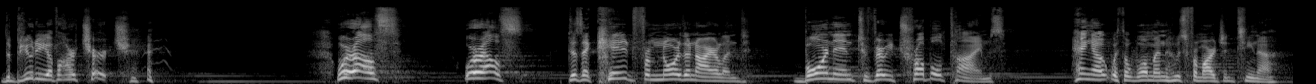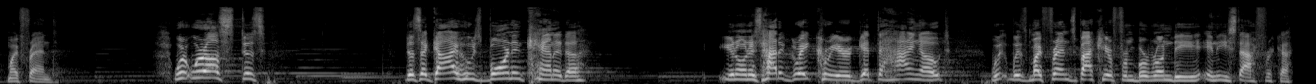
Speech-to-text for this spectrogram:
the beauty of our church. where else, where else does a kid from Northern Ireland, born into very troubled times, hang out with a woman who's from Argentina, my friend? Where, where else does, does a guy who's born in Canada, you know, and has had a great career get to hang out with, with my friends back here from Burundi in East Africa.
